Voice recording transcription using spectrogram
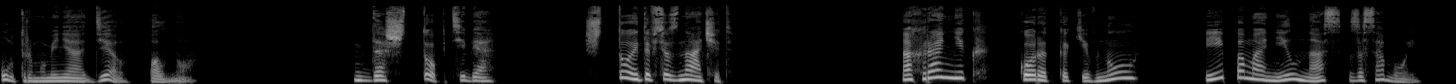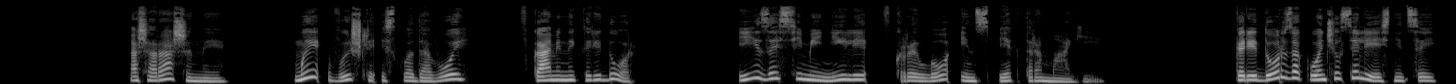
Утром у меня дел полно». «Да чтоб тебя! Что это все значит?» Охранник коротко кивнул и поманил нас за собой. Ошарашенные, мы вышли из кладовой в каменный коридор и засеменили в крыло инспектора магии. Коридор закончился лестницей,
